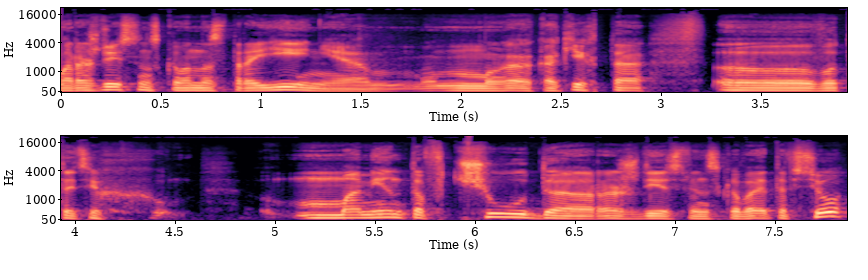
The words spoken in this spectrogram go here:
рождественского настроения, каких-то э, вот этих моментов чуда рождественского, это все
